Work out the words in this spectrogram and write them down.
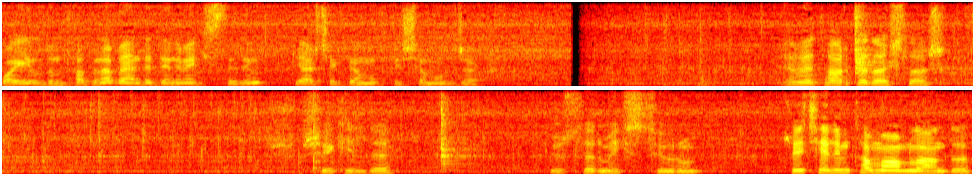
bayıldım tadına. Ben de denemek istedim. Gerçekten muhteşem olacak. Evet arkadaşlar. Şu şekilde göstermek istiyorum. Reçelim tamamlandı.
